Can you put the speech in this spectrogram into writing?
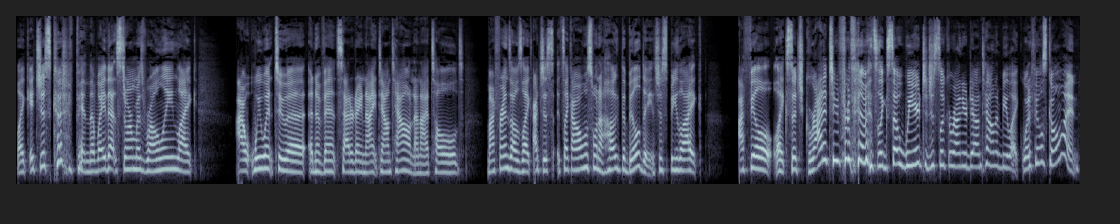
Like, it just could have been the way that storm was rolling. Like, I, we went to a, an event Saturday night downtown and I told, my friends, I was like, I just, it's like I almost want to hug the building. It's just be like, I feel like such gratitude for them. It's like so weird to just look around your downtown and be like, what if it was gone?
